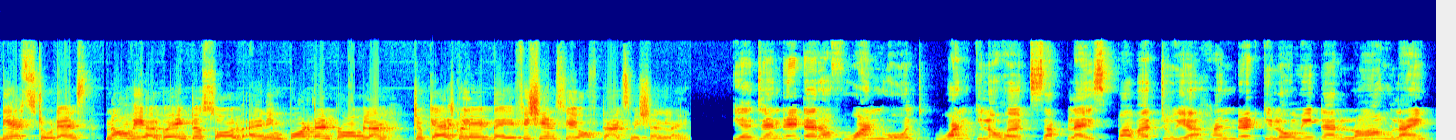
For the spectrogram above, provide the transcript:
Dear students, now we are going to solve an important problem to calculate the efficiency of transmission line. A generator of 1 volt 1 kilohertz supplies power to a 100 kilometer long line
